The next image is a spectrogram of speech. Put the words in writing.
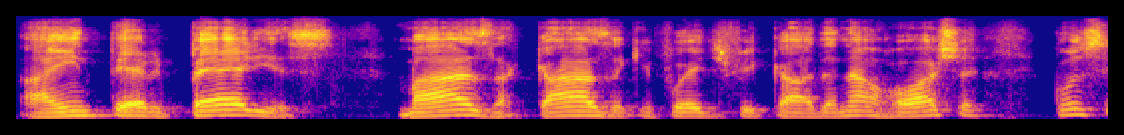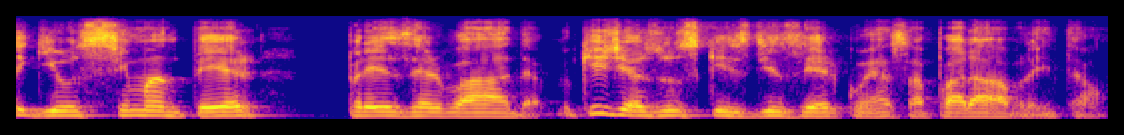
a intempéries mas a casa que foi edificada na rocha conseguiu se manter preservada. O que Jesus quis dizer com essa parábola, então?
